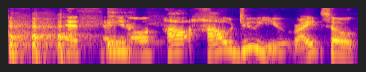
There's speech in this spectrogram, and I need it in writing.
and, and you know how how do you right? So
